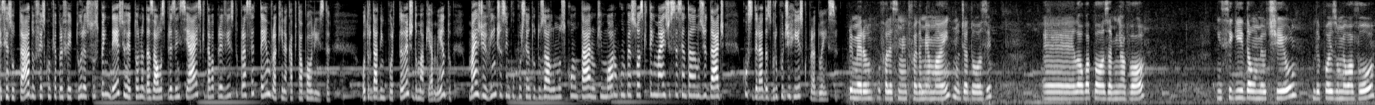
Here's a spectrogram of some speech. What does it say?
Esse resultado fez com que a prefeitura suspendesse o retorno das aulas presenciais que estava previsto para setembro aqui na capital paulista. Outro dado importante do mapeamento: mais de 25% dos alunos contaram que moram com pessoas que têm mais de 60 anos de idade, consideradas grupo de risco para a doença. Primeiro, o falecimento foi da minha mãe, no dia 12. É, logo após, a minha avó. Em seguida, o meu tio. Depois, o meu avô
